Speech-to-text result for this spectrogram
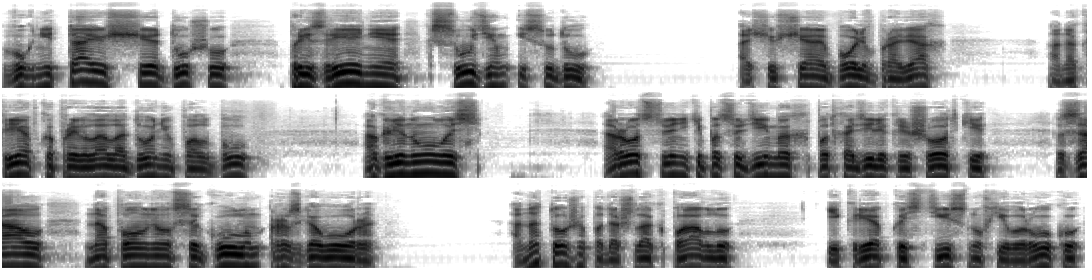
в угнетающее душу презрение к судьям и суду. Ощущая боль в бровях, она крепко провела ладонью по лбу, оглянулась. Родственники подсудимых подходили к решетке, Зал наполнился гулом разговора. Она тоже подошла к Павлу и, крепко стиснув его руку,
